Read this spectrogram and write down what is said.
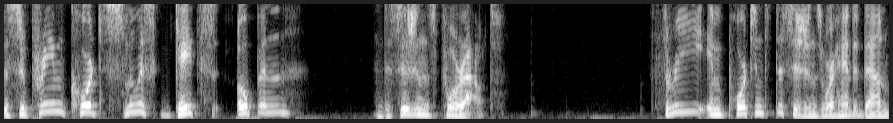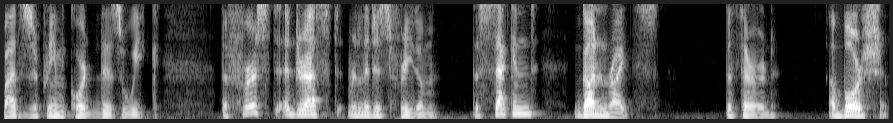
the Supreme Court sluice gates open and decisions pour out. Three important decisions were handed down by the Supreme Court this week. The first addressed religious freedom, the second, gun rights, the third, abortion.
